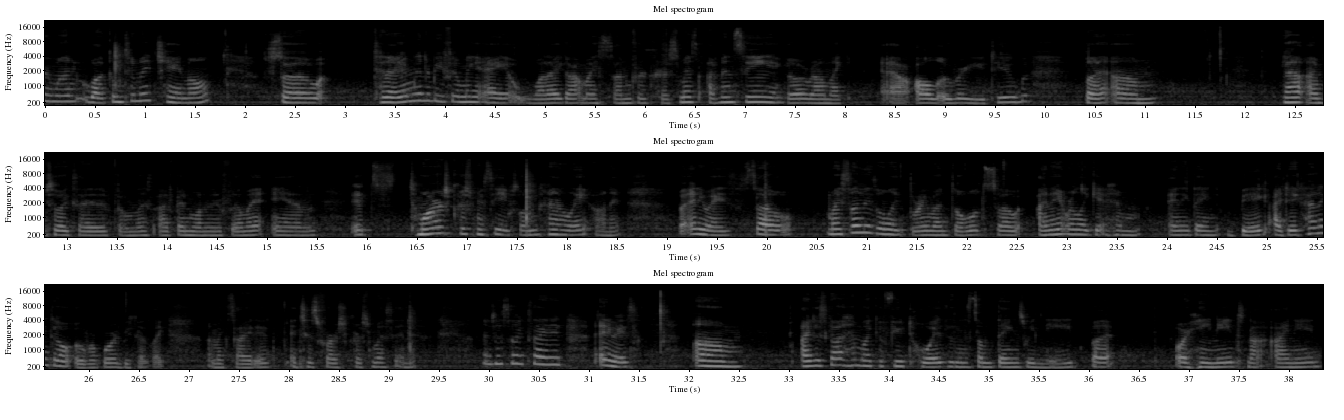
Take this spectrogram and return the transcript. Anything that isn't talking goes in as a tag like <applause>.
everyone, welcome to my channel. So today I'm going to be filming a what I got my son for Christmas. I've been seeing it go around like all over YouTube, but um yeah, I'm so excited to film this. I've been wanting to film it and it's tomorrow's Christmas Eve, so I'm kind of late on it. But anyways, so my son is only three months old, so I didn't really get him anything big. I did kind of go overboard because like I'm excited. It's his first Christmas and I'm just so excited. Anyways, um, I just got him like a few toys and some things we need, but, or he needs, not I need.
